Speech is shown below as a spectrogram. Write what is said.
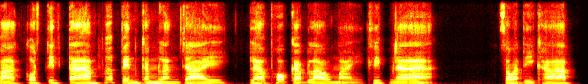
ฝากกดติดตามเพื่อเป็นกำลังใจ แล้วพบกับเราใหม่คลิปหน้า สวัสดีครับ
